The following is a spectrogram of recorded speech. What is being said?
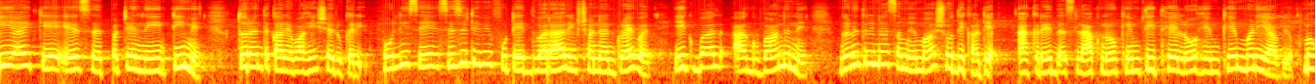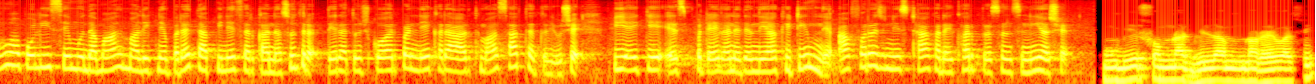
પીઆઈ કે એસ પટેલની ટીમે તુરંત કાર્યવાહી શરૂ કરી. પોલીસે સીસીટીવી ફૂટેજ દ્વારા રિક્ષાના ડ્રાઈવર ઇકબાલ આગવાનને ગણતરીના સમયમાં શોધી કાઢ્યા. આખરે દસ લાખનો કિંમતી થેલો હેમખેમ મળી આવ્યો. મહુવા પોલીસે મુદ્દામાલ માલિકને પરત આપીને સરકારના સૂત્ર, તેરા તુજકો અર્પણને ખરા અર્થમાં સાર્થક કર્યું છે. પીઆઈ કે એસ પટેલ અને તેમની આખી ટીમને આ ફરજ નિષ્ઠા ખરેખર પ્રશંસનીય છે. હું ગીર સોમનાથ જિલ્લાનો રહેવાસી.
